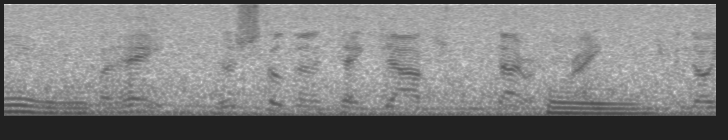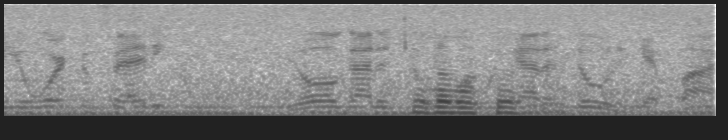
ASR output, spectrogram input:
Ne bileyim. But hey, you're still gonna take jobs from Derek, right? Hmm. Adam haklı. gotta do to get by.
